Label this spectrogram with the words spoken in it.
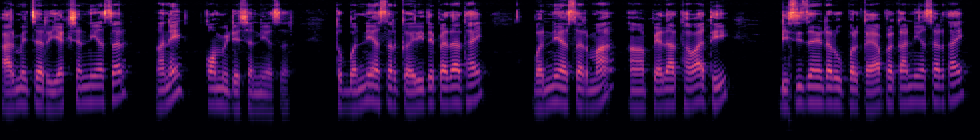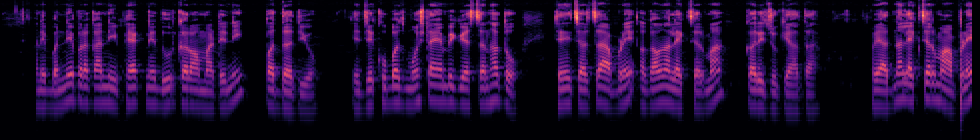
આર્મેચર રિએક્શનની અસર અને કોમ્યુટેશનની અસર. તો બંને અસર કઈ રીતે પેદા થાય? બંને અસરમાં પેદા થવાથી ડીસી જનરેટર ઉપર કયા પ્રકારની અસર થાય? અને બંને પ્રકારની ઇફેક્ટને દૂર કરવા માટેની પદ્ધતિઓ, કે જે ખૂબ જ મોસ્ટ આઈએમપી ક્વેશ્ચન હતો, જેની ચર્ચા આપણે અગાઉના લેક્ચરમાં કરી ચૂક્યા હતા. હવે આજના લેક્ચરમાં આપણે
